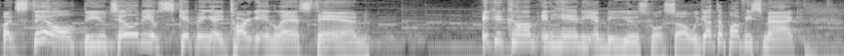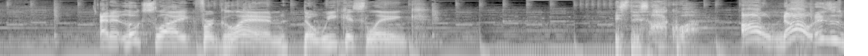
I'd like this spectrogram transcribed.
But still, the utility of skipping a target in last stand, it could come in handy and be useful. So we got the Puffy Smack. And it looks like for Glenn, the weakest link is this Aqua. Oh no, this is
